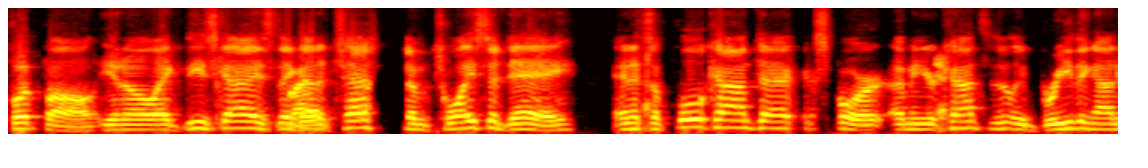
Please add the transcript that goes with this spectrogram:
football. You know, like these guys, they got to test them twice a day, and it's a full contact sport. I mean, you're constantly breathing on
